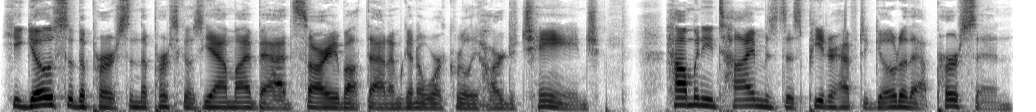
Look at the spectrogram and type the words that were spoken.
he goes to the person, the person goes, Yeah, my bad. Sorry about that. I'm going to work really hard to change. How many times does Peter have to go to that person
